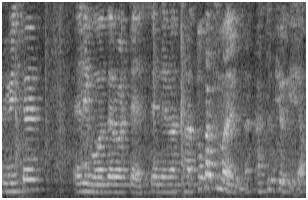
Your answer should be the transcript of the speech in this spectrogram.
리미트 n이 무한대로 할 때 sn이나 다 똑같은 말입니다. 같은 표기예요.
